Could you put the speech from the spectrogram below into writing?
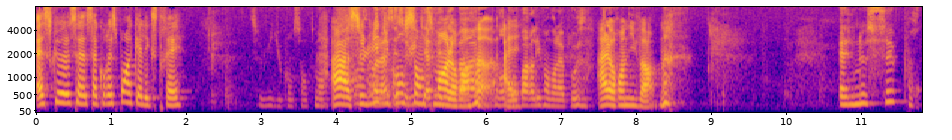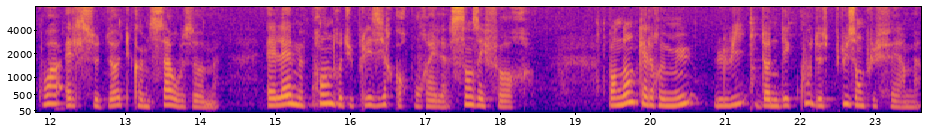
est-ce que ça, ça correspond à quel extrait? Celui du consentement. Ah, celui Voilà, du c'est celui qui a fait consentement. Alors, débat, dont on parlait pendant la pause. alors, on y va. Elle ne sait pourquoi elle se dote comme ça aux hommes. Elle aime prendre du plaisir corporel, sans effort. Pendant qu'elle remue, lui donne des coups de plus en plus fermes.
